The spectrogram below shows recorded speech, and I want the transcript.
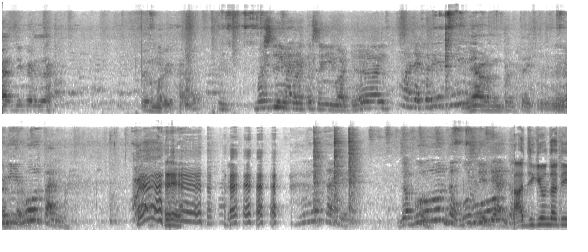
आजीकडे जा. मरे खायला. बसली माझ्या कसं वाटल. माझ्याकडे येत नाही. न्याळून बघताय. मी भूत आले भूत आले जबूर जबूर आजी घेऊन जाती.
